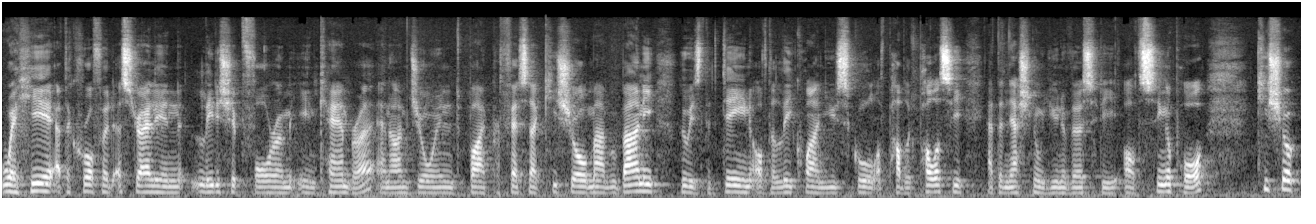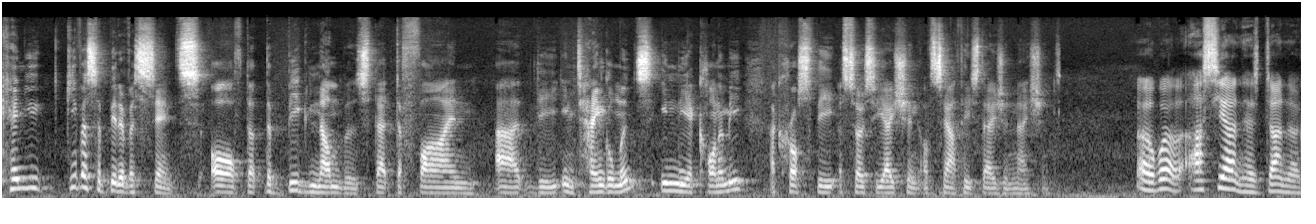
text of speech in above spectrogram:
We're here at the Crawford Australian Leadership Forum in Canberra, and I'm joined by Professor Kishore Mahbubani, who is the Dean of the Lee Kuan Yew School of Public Policy at the National University of Singapore. Kishore, can you give us a bit of a sense of the, the big numbers that define uh, the entanglements in the economy across the Association of Southeast Asian Nations? Uh, well, ASEAN has done a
